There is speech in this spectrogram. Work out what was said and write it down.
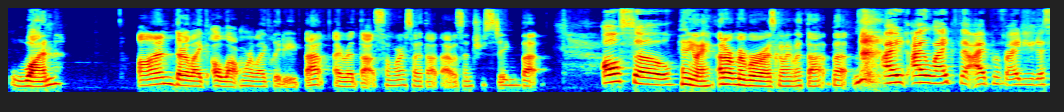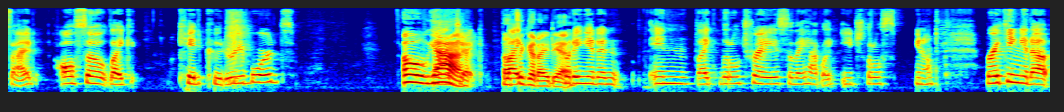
one on they're like a lot more likely to eat that. I read that somewhere so i thought that was interesting but also anyway i don't remember where i was going with that but i i like that i provide you decide also like kid cootery boards. Oh yeah. Magic. that's like, a good idea. putting it in in like little trays so they have like each little you know breaking it up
